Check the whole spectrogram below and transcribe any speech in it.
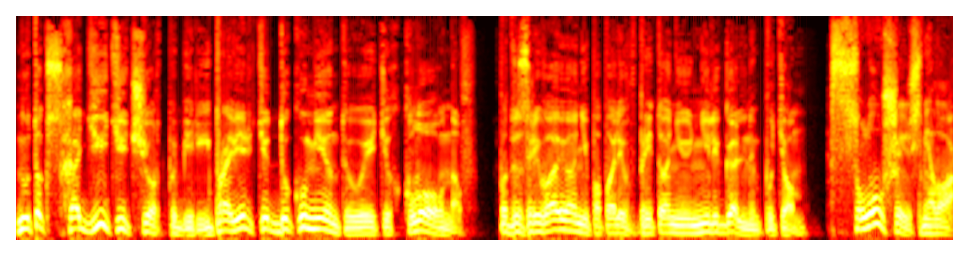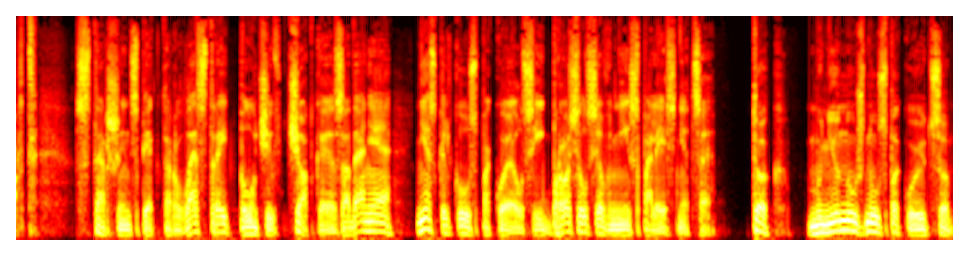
«Ну так сходите, черт побери, и проверьте документы у этих клоунов. Подозреваю, они попали в Британию нелегальным путем». «Слушаюсь, милорд!» Старший инспектор Лестрейд, получив четкое задание, несколько успокоился и бросился вниз по лестнице. «Так, мне нужно успокоиться»,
